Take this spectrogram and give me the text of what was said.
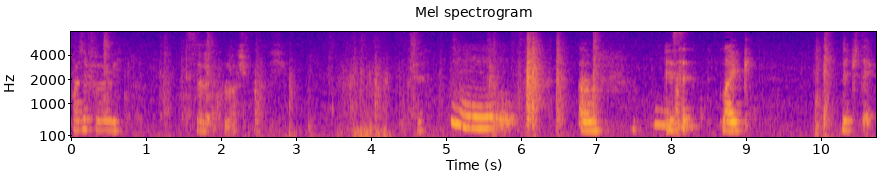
Why is it furry? It's a lip blush brush. Um, is it like lipstick?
